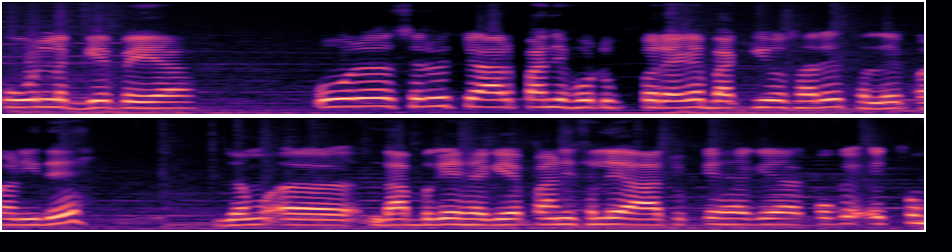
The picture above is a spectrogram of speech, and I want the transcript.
ਪੋਲ ਲੱਗੇ ਪਏ ਆ। ਔਰ ਸਿਰਫ 4-5 ਫੁੱਟ ਉੱਪਰ ਹੈਗੇ, ਬਾਕੀ ਉਹ ਸਾਰੇ ਥੱਲੇ ਪਾਣੀ ਦੇ ਜਮ ਦੱਬ ਗਏ ਹੈਗੇ ਆ। ਪਾਣੀ ਥੱਲੇ ਆ ਚੁੱਕੇ ਹੈਗੇ ਆ, ਕਿਉਂਕਿ ਇੱਥੋਂ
